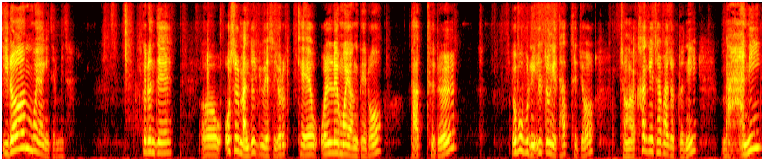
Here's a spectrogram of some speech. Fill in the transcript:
이런 모양이 됩니다. 그런데 어, 옷을 만들기 위해서 이렇게 원래 모양대로 다트를 이 부분이 일종의 다트죠. 정확하게 잡아줬더니 많이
